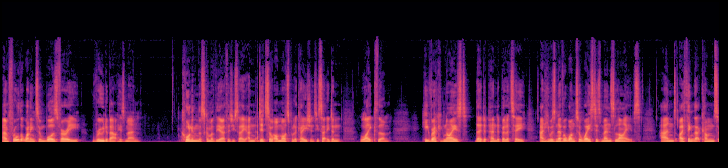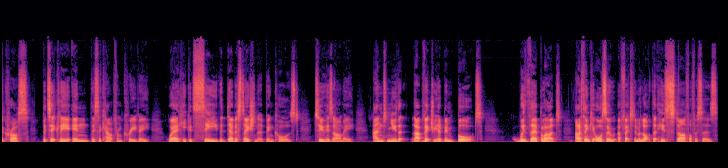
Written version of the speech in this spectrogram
And for all that Wellington was very rude about his men, calling them the scum of the earth, as you say, and did so on multiple occasions. He certainly didn't like them. He recognised their dependability, and he was never one to waste his men's lives. And I think that comes across particularly in this account from Creevey, where he could see the devastation that had been caused to his army and knew that that victory had been bought with their blood. And I think it also affected him a lot that his staff officers,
